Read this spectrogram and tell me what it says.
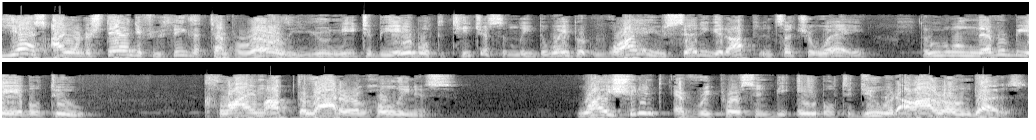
Yes, I understand if you think that temporarily you need to be able to teach us and lead the way, but why are you setting it up in such a way that we will never be able to climb up the ladder of holiness? Why shouldn't every person be able to do what Aaron does?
